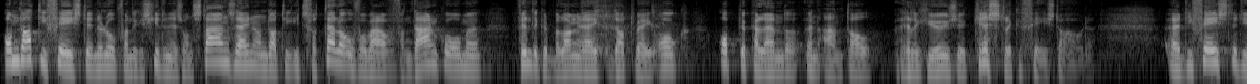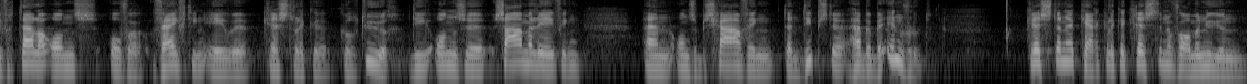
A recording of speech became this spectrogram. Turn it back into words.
omdat die feesten in de loop van de geschiedenis ontstaan zijn, omdat die iets vertellen over waar we vandaan komen, vind ik het belangrijk dat wij ook op de kalender een aantal religieuze christelijke feesten houden. Uh, die feesten die vertellen ons over 15 eeuwen christelijke cultuur, die onze samenleving en onze beschaving ten diepste hebben beïnvloed. Christenen, kerkelijke christenen, vormen nu een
